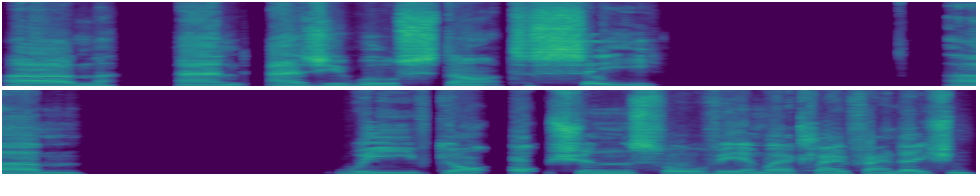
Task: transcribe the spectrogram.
Um, and as you will start to see, um, we've got options for VMware Cloud Foundation,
